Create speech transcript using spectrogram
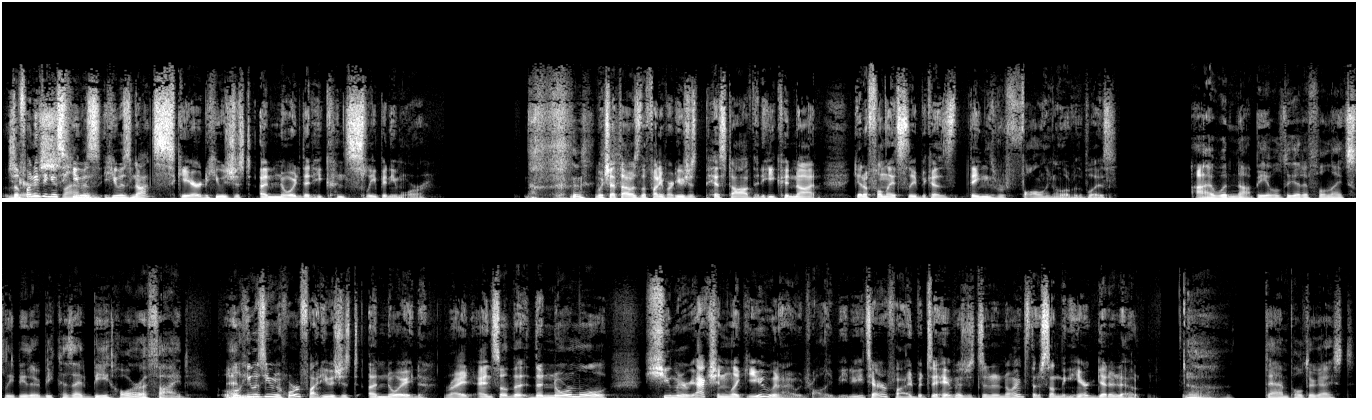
The funny thing slamming. is he was he was not scared. He was just annoyed that he couldn't sleep anymore. Which I thought was the funny part. He was just pissed off that he could not get a full night's sleep because things were falling all over the place. I would not be able to get a full night's sleep either because I'd be horrified. Well, and he wasn't even horrified. He was just annoyed, right? And so the the normal human reaction, like you and I would probably be, to be terrified, but to him it's just an annoyance. There's something here. Get it out. Oh, damn poltergeist.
